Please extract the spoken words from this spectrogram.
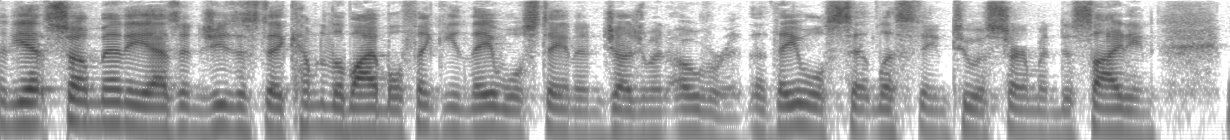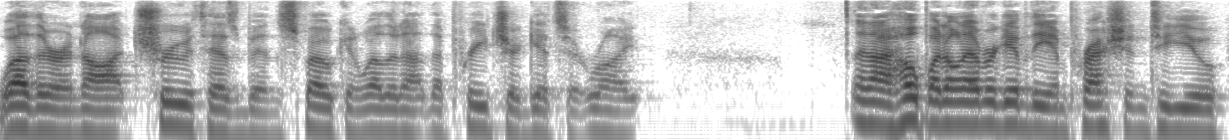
And yet, so many, as in Jesus' day, come to the Bible thinking they will stand in judgment over it, that they will sit listening to a sermon, deciding whether or not truth has been spoken, whether or not the preacher gets it right. And I hope I don't ever give the impression to you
